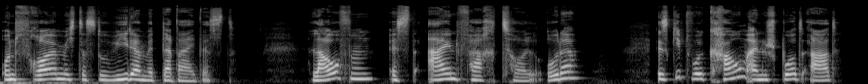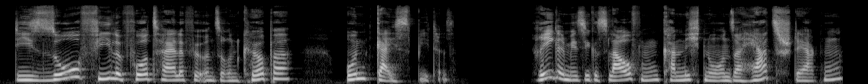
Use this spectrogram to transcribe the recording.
und freue mich, dass du wieder mit dabei bist. Laufen ist einfach toll, oder? Es gibt wohl kaum eine Sportart, die so viele Vorteile für unseren Körper und Geist bietet. Regelmäßiges Laufen kann nicht nur unser Herz stärken,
